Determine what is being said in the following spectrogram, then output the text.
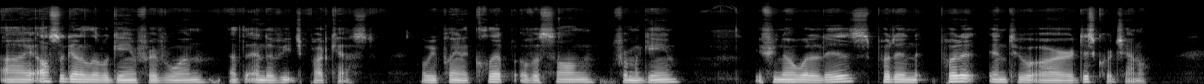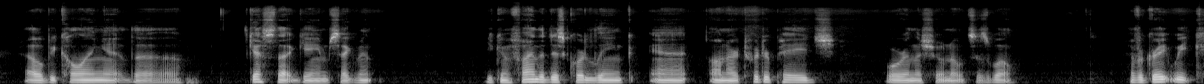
I also got a little game for everyone at the end of each podcast. I'll be playing a clip of a song from a game. If you know what it is, put in put it into our Discord channel. I will be calling it the Guess That Game segment. You can find the Discord link at, on our Twitter page or in the show notes as well. Have a great week.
